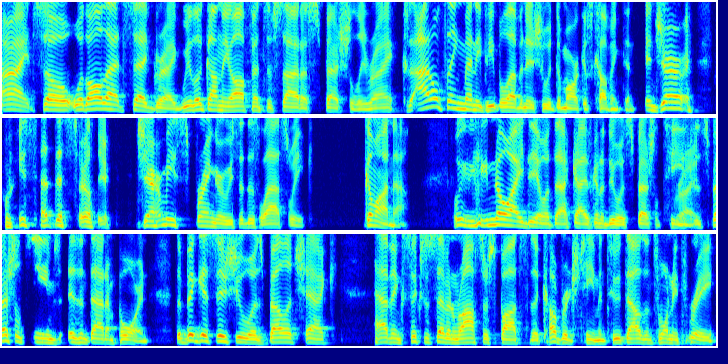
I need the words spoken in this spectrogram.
All right. So with all that said, Greg, we look on the offensive side especially, right? Because I don't think many people have an issue with Demarcus Covington. And Jeremy, we said this earlier. Jeremy Springer, we said this last week. Come on now. We have no idea what that guy's going to do with special teams. Right. And special teams isn't that important. The biggest issue was Belichick having six or seven roster spots to the coverage team in 2023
